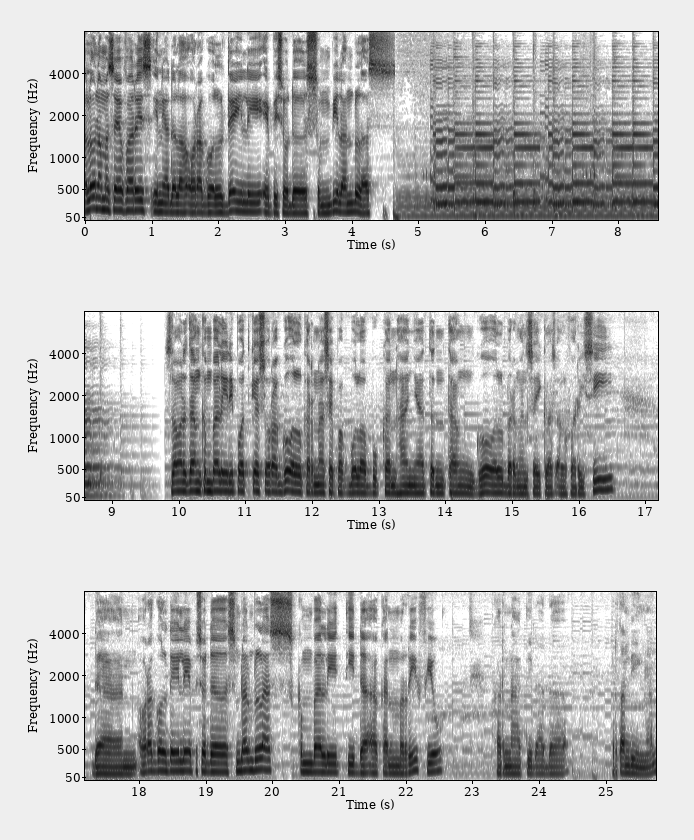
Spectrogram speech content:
Halo nama saya Faris, ini adalah Oragol Daily episode 19 Selamat datang kembali di podcast Oragol karena sepak bola bukan hanya tentang gol barengan saya kelas Alfarisi. Dan Oragol Daily episode 19 kembali tidak akan mereview karena tidak ada pertandingan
